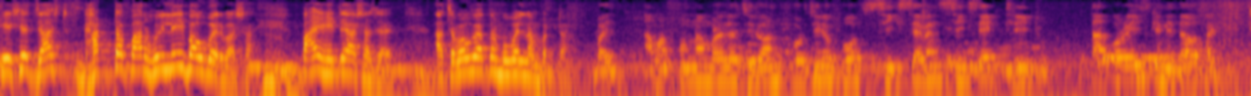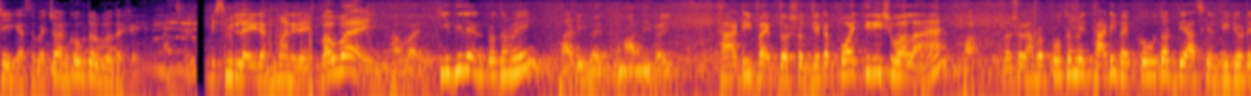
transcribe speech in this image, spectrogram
এসে জাস্ট ঘাটটা পার হইলেই বাবুবাইয়ের বাসা। পায়ে হেঁটে আসা যায়। আচ্ছা বাবু আপনার মোবাইল নাম্বারটা? ভাই আমার ফোন নাম্বার হলো zero one four zero four six seven six eight three two. তারপরে স্ক্রিনে দেওয়া থাকবে। ঠিক আছে ভাই চয়ন কবুতরগুলো দেখাই। আচ্ছা। বিসমিল্লাহ রহমান রহিম। বাবু ভাই হ্যাঁ ভাই। কি দিলেন প্রথমেই? থার্টি ফাইভ মাদি ভাই। থার্টি ফাইভ দর্শক যেটা পঁয়ত্রিশ ওয়ালা হ্যাঁ? হ্যাঁ। দর্শক আমরা প্রথমেই থার্টি ফাইভ কবুতর দিয়ে আজকের ভিডিওটা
